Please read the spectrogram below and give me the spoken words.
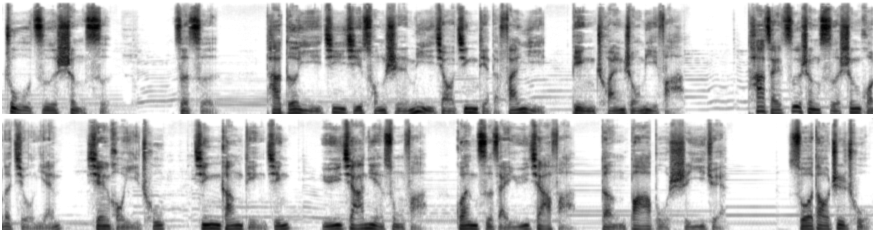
驻资圣寺。自此，他得以积极从事密教经典的翻译，并传授密法。他在资圣寺生活了九年，先后译出《金刚顶经》《瑜伽念诵法》《观自在瑜伽法》等八部十一卷。所到之处，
